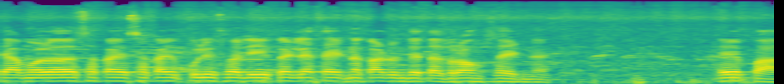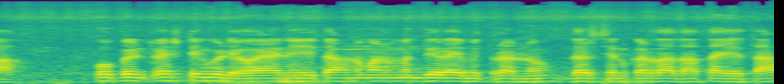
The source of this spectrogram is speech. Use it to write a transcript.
त्यामुळं सकाळी सकाळी पोलीसवाली इकडल्या साईडनं काढून देतात रॉंग साईडनं हे पहा खूप इंटरेस्टिंग व्हिडिओ आहे आणि इथं हनुमान मंदिर आहे मित्रांनो. दर्शन करता जाता येता.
